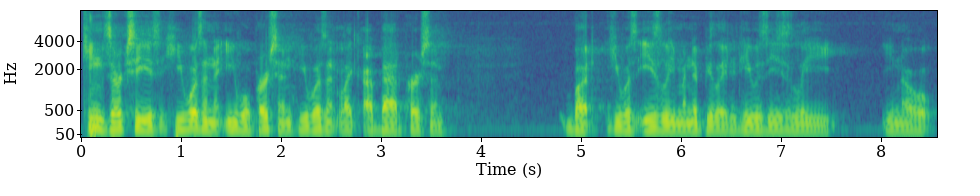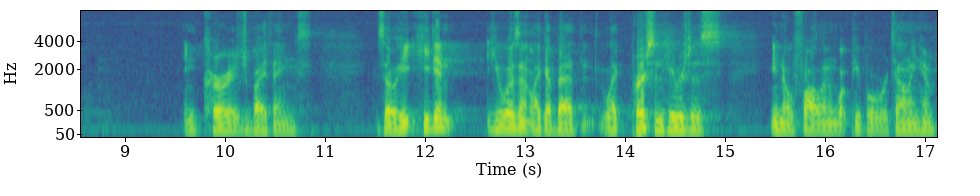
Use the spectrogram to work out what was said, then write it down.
King Xerxes, he wasn't an evil person. He wasn't like a bad person, but he was easily manipulated. He was easily, you know, encouraged by things so he, he didn't he wasn't like a bad like person. He was just you know following what people were telling him,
